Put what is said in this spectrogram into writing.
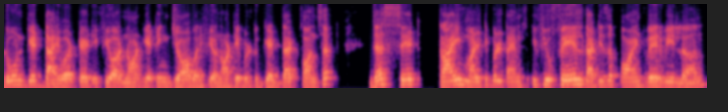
don't get diverted if you are not getting job or if you're not able to get that concept. Just sit try multiple times. If you fail that is a point where we learn.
